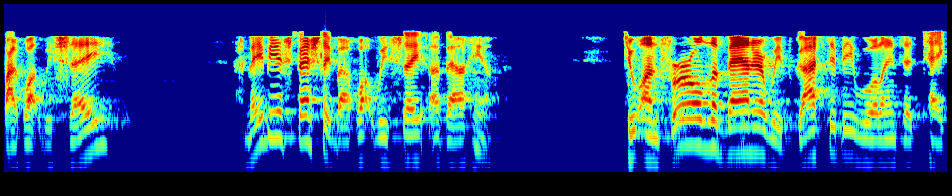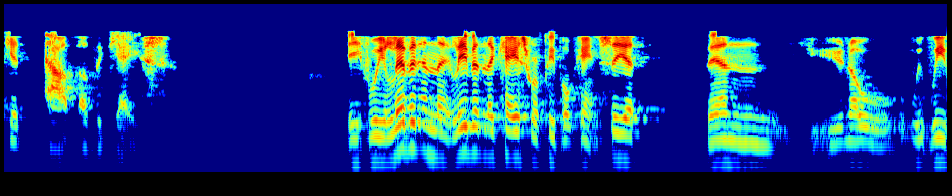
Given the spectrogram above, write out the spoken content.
by what we say, and maybe especially by what we say about Him. To unfurl the banner, we've got to be willing to take it out of the case. If we leave it in the, leave it in the case where people can't see it, then, you know, we, we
